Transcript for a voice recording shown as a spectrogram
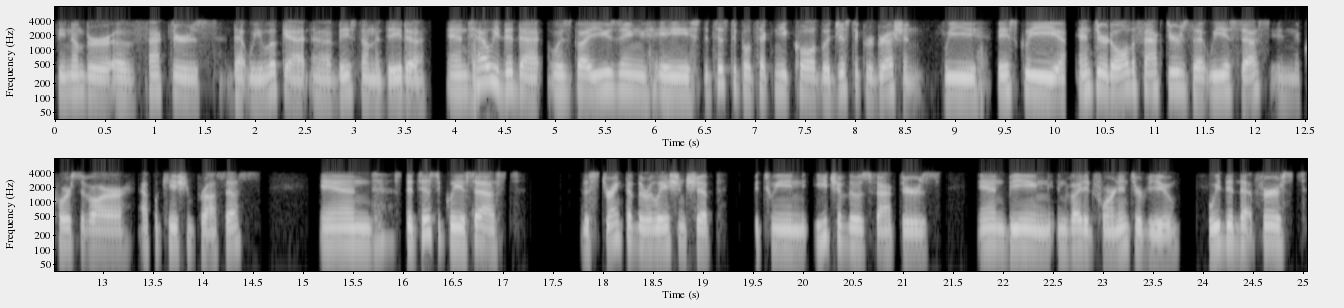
the number of factors that we look at uh, based on the data. And how we did that was by using a statistical technique called logistic regression. We basically uh, entered all the factors that we assess in the course of our application process and statistically assessed the strength of the relationship between each of those factors and being invited for an interview. We did that first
